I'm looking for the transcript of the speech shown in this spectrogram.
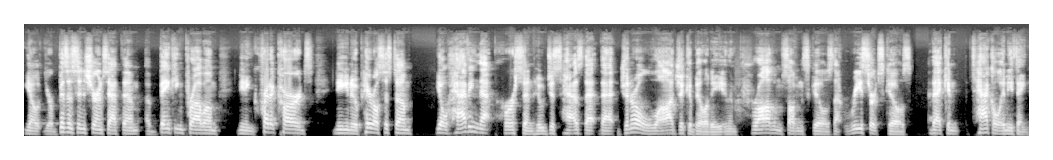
you know, your business insurance at them, a banking problem, needing credit cards, needing a new payroll system, you know, having that person who just has that that general logic ability and then problem solving skills, that research skills that can tackle anything.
